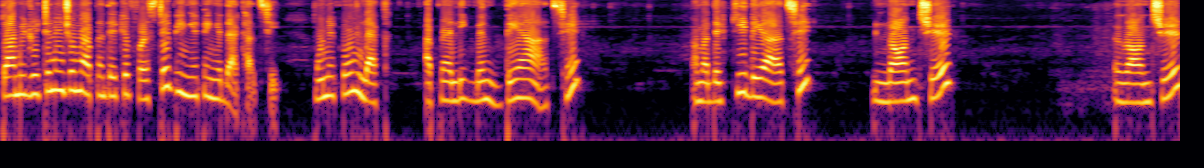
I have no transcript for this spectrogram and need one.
তো আমি রিটার্নের জন্য আপনাদেরকে ফার্স্টে ভেঙে ভেঙে দেখাচ্ছি। মনে করুন লেখ আপনারা লিখবেন, দেয়া আছে। আমাদের কি দেয়া আছে? লঞ্চের লঞ্চের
